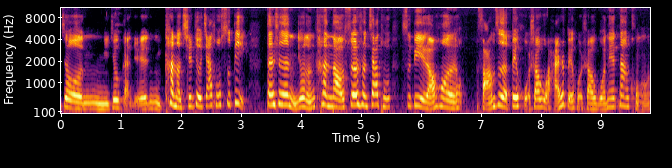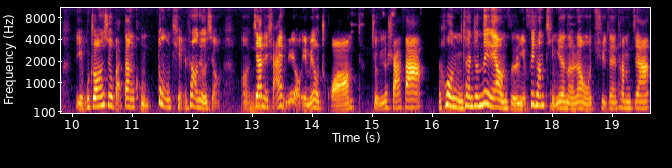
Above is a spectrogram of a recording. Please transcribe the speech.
就你就感觉你看到其实就家徒四壁，但是呢，你就能看到，虽然说家徒四壁，然后房子被火烧过，还是被火烧过，那弹孔也不装修，把弹孔洞填上就行。嗯、家里啥也没有，也没有床，就一个沙发。然后你看，就那个样子，也非常体面的让我去在他们家，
